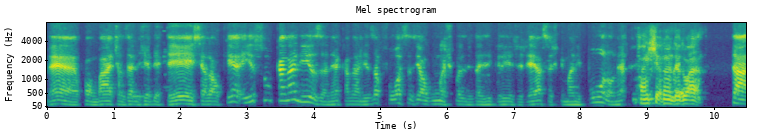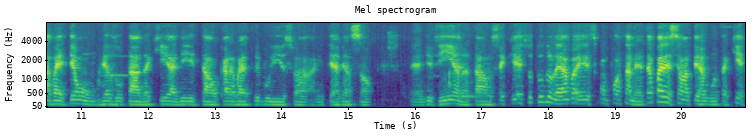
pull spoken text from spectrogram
né, combate aos LGBT, sei lá o quê, isso canaliza, né? Canaliza forças e algumas coisas das igrejas, essas que manipulam, né? Vai encerrando, Eduardo. Tá, vai ter um resultado aqui, ali e tal, o cara vai atribuir isso à intervenção é, divina, tal, não sei o quê, isso tudo leva a esse comportamento. Apareceu uma pergunta aqui,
